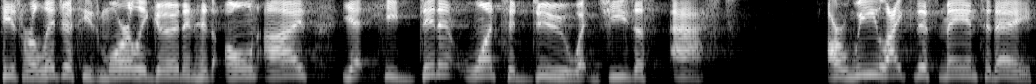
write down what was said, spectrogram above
He's religious, he's morally good in his own eyes, yet he didn't want to do what Jesus asked. Are we like this man today?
